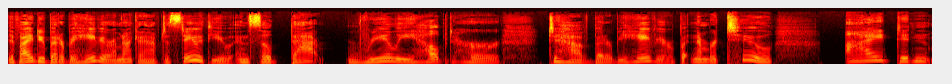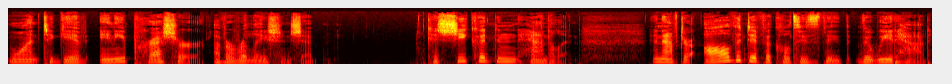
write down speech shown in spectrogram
If I do better behavior, I'm not going to have to stay with you." And so that really helped her to have better behavior. But number 2, I didn't want to give any pressure of a relationship because she couldn't handle it. And after all the difficulties that, we had had,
